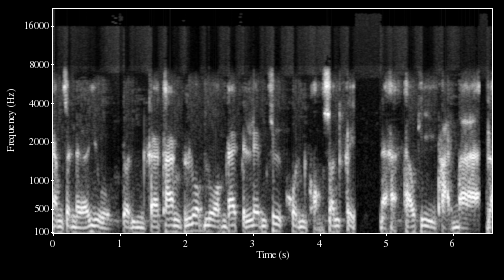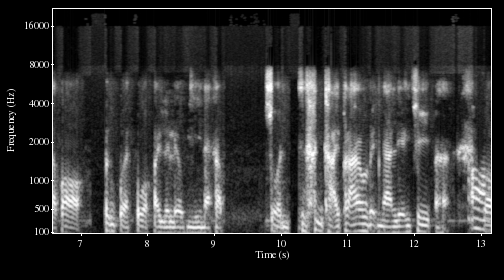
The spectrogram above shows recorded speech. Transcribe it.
นำเสนออยู่ จนกระทั่งรวบรวมได้เป็นเล่มชื่อคนของซ่อนกริดนะฮะเท่าที่ผ่านมาแล้วก็เพิ่งเปิดตัวไปเร็วๆนี้นะครับ ส่วนงานขายพระมันเป็นงานเลี้ยงชีพนะฮะก็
